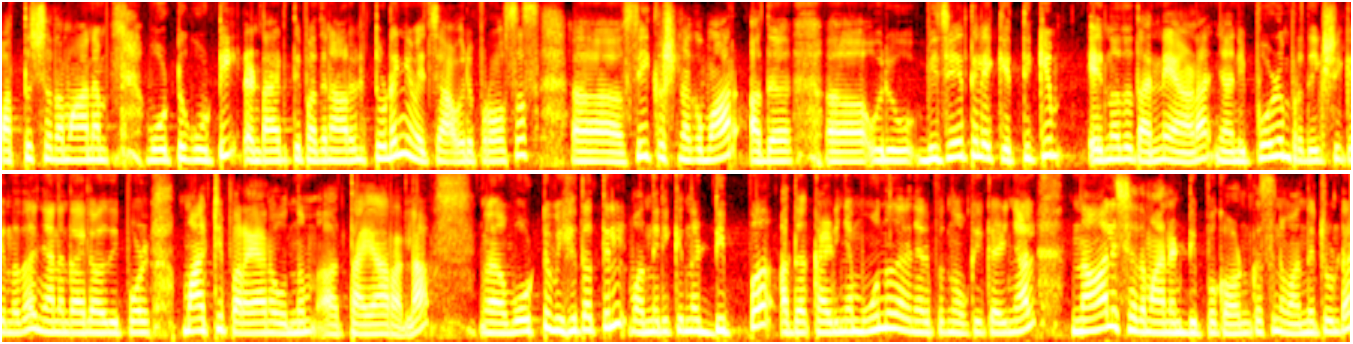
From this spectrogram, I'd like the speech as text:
പത്ത് ശതമാനം വോട്ട് കൂട്ടി രണ്ടായിരത്തി പതിനാറിൽ തുടങ്ങി വെച്ച ഒരു പ്രോസസ്സ് സി കൃഷ്ണകുമാർ അത് ഒരു വിജയത്തിലേക്ക് എത്തിക്കും എന്നത് തന്നെയാണ് ഞാൻ ഇപ്പോഴും പ്രതീക്ഷിക്കുന്നത്. ഞാൻ എന്തായാലും അതിപ്പോൾ മാറ്റി പറയാനോ ഒന്നും തയ്യാറല്ല. വോട്ട് വിഹിതത്തിൽ വന്നിരിക്കുന്ന ഡിപ്പ് അത് കഴിഞ്ഞ മൂന്ന് തെരഞ്ഞെടുപ്പ് നോക്കിക്കഴിഞ്ഞാൽ നാല് ശതമാനം ഡിപ്പ് കോൺഗ്രസിന് വന്നിട്ടുണ്ട്.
